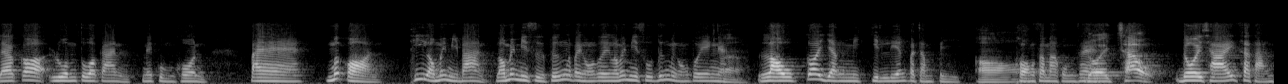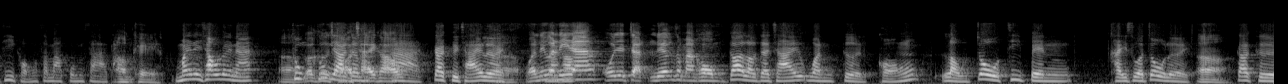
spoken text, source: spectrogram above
แล้วก็รวมตัวกันในกลุ่มคน แต่เมื่อก่อนที่เราไม่มีบ้าน เราไม่มีสื่อตึ้งเป็นของตัวเองเราไม่มีซูตึ้งเป็นของตัวเองเนี่ยอ่าเราก็ยังมีกินเลี้ยงประจำปีอ๋อของสมาคมแท้โดยเช่า โดยใช้สถานที่ของสมาคมสหธรรโอมเคไม่ได้เช่าด้วยนะอ่าทุกก็คือทุกอย่างขอจะใช้เขาอ่ก็คือใช้เลยอ่าวันนี้วันนี้ครันะบโอจะจัดเลี้ยงสมาคม ก็เราจะใช้วันเกิดของเหล่าโจ้ที่เป็นไคซัวโจ้เลยอ่าก็คือ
